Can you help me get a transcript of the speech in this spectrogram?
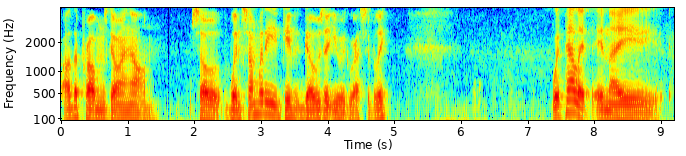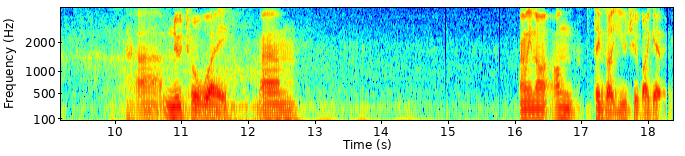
other problems going on. So when somebody give, goes at you aggressively, repel it in a uh, neutral way. Um, I mean, on, on, things like YouTube, I get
